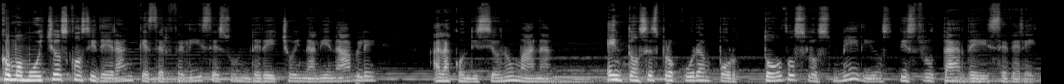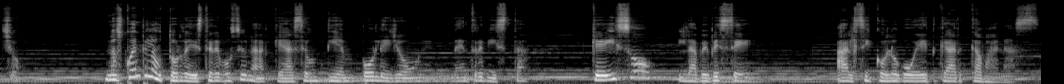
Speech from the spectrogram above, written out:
Como muchos consideran que ser feliz es un derecho inalienable a la condición humana, entonces procuran por todos los medios disfrutar de ese derecho. Nos cuenta el autor de este devocional que hace un tiempo leyó una entrevista que hizo la BBC al psicólogo Edgar Cabanas,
